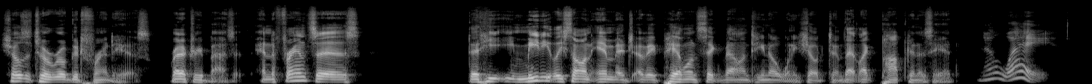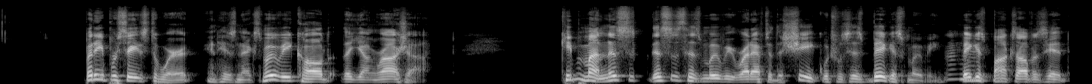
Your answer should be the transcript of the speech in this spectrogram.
shows it to a real good friend of his right after he buys it. And the friend says that he immediately saw an image of a pale and sick Valentino when he showed it to him. That like popped in his head. No way. But he proceeds to wear it in his next movie called The Young Raja. Keep in mind, this this is his movie right after The Sheik, which was his biggest movie, Mhm. biggest box office hit,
